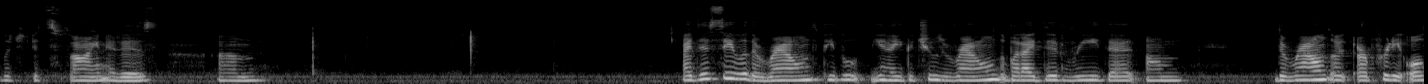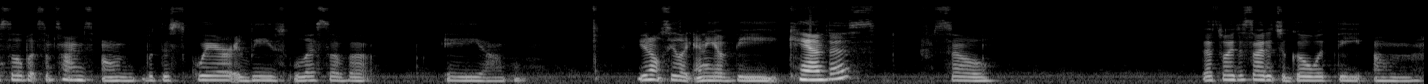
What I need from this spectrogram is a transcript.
Which it's fine, it is. Um, I did see with the round, people, you know, you could choose round, but I did read that um, the rounds are, are, pretty also, but sometimes um, with the square, it leaves less of a, a um, you don't see like any of the canvas. So that's why I decided to go with the, um,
